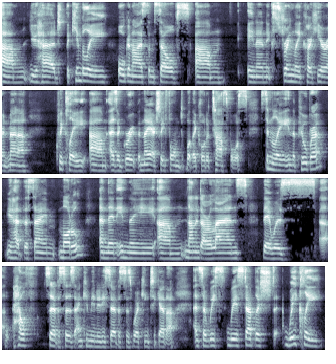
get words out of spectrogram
Um, you had the Kimberley organise themselves um, in an extremely coherent manner quickly um, as a group, and they actually formed what they called a task force. Similarly, in the Pilbara, you had the same model. And then in the um, Ngaanyatjarra lands, there was uh, health services and community services working together. And so we, we established weekly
